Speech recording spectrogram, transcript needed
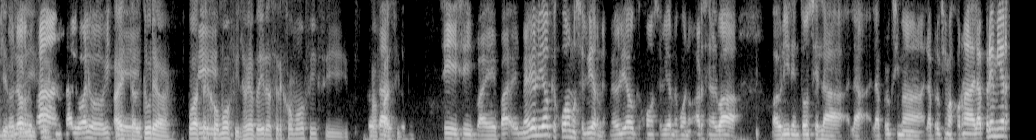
dolor de panza, algo, algo, ¿viste? A esta altura puedo hacer home office, les voy a pedir hacer home office y más fácil. Sí, sí, eh, me había olvidado que jugábamos el viernes, me había olvidado que jugábamos el viernes. Bueno, Arsenal va, va a abrir entonces la, la, próxima, la próxima jornada de la Premier.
